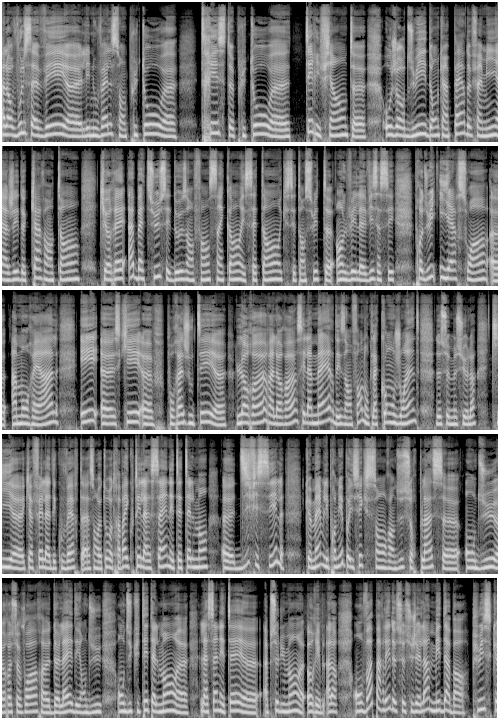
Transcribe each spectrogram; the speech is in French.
Alors, vous le savez, euh, les nouvelles sont plutôt euh, tristes, plutôt euh, terrifiante. Euh, aujourd'hui, donc, un père de famille âgé de 40 ans qui aurait abattu ses deux enfants, 5 ans et 7 ans, qui s'est ensuite euh, enlevé la vie. Ça s'est produit hier soir euh, à Montréal. Et ce qui est, pour rajouter l'horreur à l'horreur, c'est la mère des enfants, donc la conjointe de ce monsieur-là, qui, qui a fait la découverte à son retour au travail. Écoutez, la scène était tellement difficile que même les premiers policiers qui se sont rendus sur place euh, ont dû euh, recevoir euh, de l'aide et ont dû ont dû quitter tellement la scène était absolument horrible. Alors, on va parler de ce sujet-là, mais d'abord, puisque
